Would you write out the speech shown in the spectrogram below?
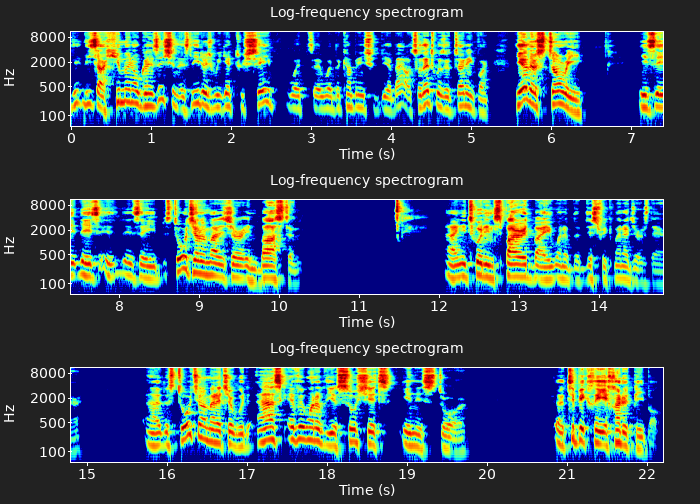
These are human organizations. As leaders, we get to shape what uh, what the company should be about. So that was a turning point. The other story is a, there's, there's a store general manager in Boston and it was inspired by one of the district managers there. Uh, the store general manager would ask every one of the associates in his store, uh, typically 100 people,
